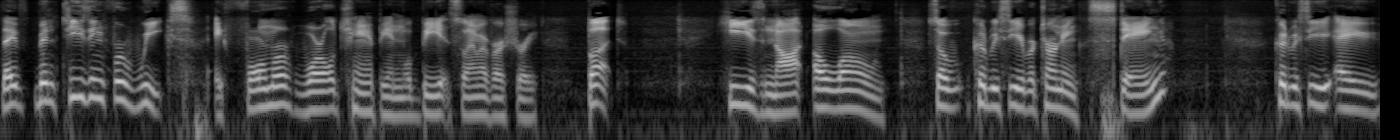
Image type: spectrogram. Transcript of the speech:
They've been teasing for weeks a former world champion will be at Slammiversary. But he's not alone. So could we see a returning Sting? Could we see a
